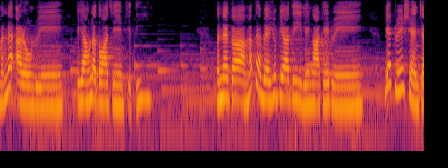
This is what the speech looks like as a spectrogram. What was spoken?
မနက်အရုံတွင်အယောင်လှက်သွားခြင်းဖြစ်သည် မနက်ကမက်ကံပဲရွတ်ပြသည့်လင်္ကာထဲတွင်မျက်တွင်းရှံကြ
